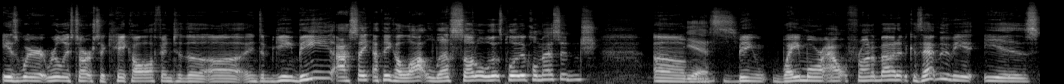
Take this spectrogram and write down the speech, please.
is where it really starts to kick off into the uh into being being I think I think a lot less subtle with its political message. Um, Yes. being way more out front about it because that movie is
